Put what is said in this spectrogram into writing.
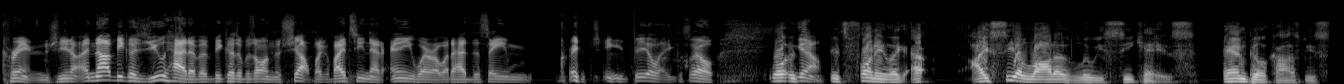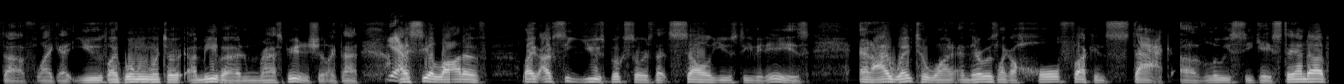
cringe, you know, and not because you had it, but because it was on the shelf. Like, if I'd seen that anywhere, I would have had the same cringing feeling. So, Well, it's Yeah. it's funny. Like I, I see a lot of Louis C.K.'s and Bill Cosby's stuff, like at you, like when we went to Amoeba and Rasputin and shit like that. yeah, I see a lot of like I've seen used bookstores that sell used DVDs, and I went to one and there was like a whole fucking stack of Louis C.K. stand up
